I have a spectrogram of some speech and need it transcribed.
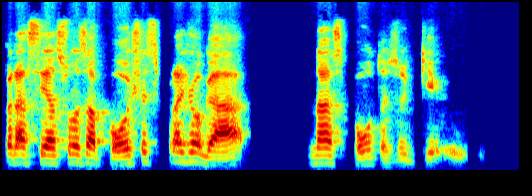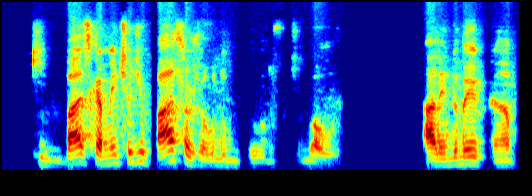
para ser as suas apostas para jogar nas pontas, que, que basicamente é onde passa o jogo do, do, futebol, além do meio campo.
